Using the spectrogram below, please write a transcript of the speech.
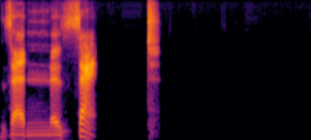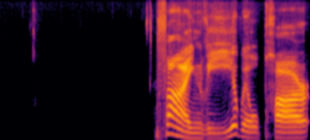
than that. Finally, we'll part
